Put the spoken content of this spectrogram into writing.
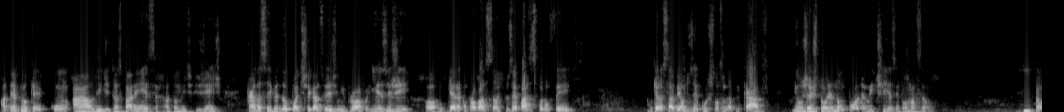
Até porque, com a lei de transparência atualmente vigente, cada servidor pode chegar no seu regime próprio e exigir: ó, eu quero a comprovação de que os repasses foram feitos. Eu quero saber onde os recursos estão sendo aplicados. E o uhum. gestor ele não pode omitir essa informação. Então,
